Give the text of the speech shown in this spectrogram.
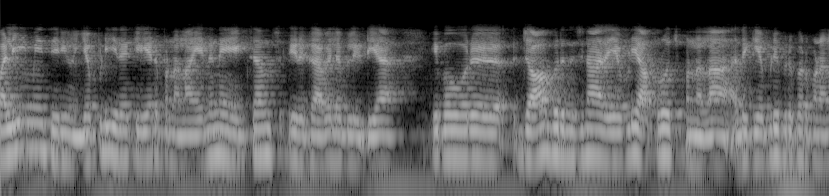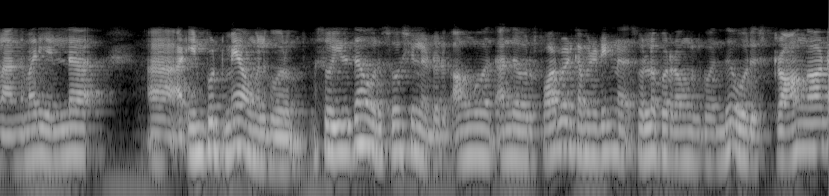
வழியுமே தெரியும். எப்படி இதை கிளியர் பண்ணலாம்? என்னென்ன எக்ஸாம்ஸ் இருக்குது அவைலபிலிட்டியாக இப்போ ஒரு ஜாப் இருந்துச்சுன்னா அதை எப்படி அப்ரோச் பண்ணலாம்? அதுக்கு எப்படி ப்ரிப்பேர் பண்ணலாம்? அந்த மாதிரி எல்லா இன்புட்டுமே அவங்களுக்கு வரும். ஸோ இதுதான் ஒரு சோஷியல் நெட்ஒர்க் அவங்க அந்த ஒரு ஃபார்வர்ட் கம்யூனிட்டின்னு சொல்லப்படுறவங்களுக்கு வந்து ஒரு ஸ்ட்ராங்கான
